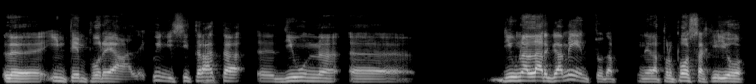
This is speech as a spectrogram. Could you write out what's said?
eh, in tempo reale. Quindi si tratta eh, di, un, eh, di un allargamento da, nella proposta che io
